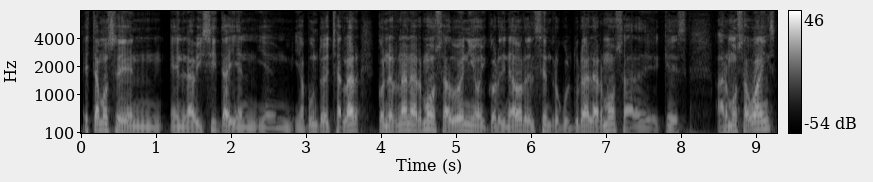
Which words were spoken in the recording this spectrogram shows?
Estamos en, en la visita y, en- y en- y a punto de charlar con Hernán Hermosa, dueño y coordinador del Centro Cultural Hermosa, de- que es Hermosa Wines.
